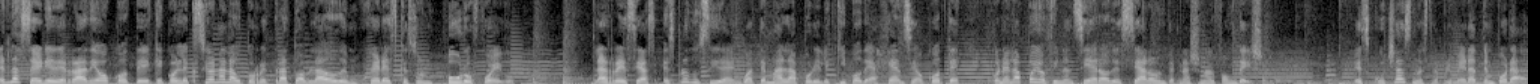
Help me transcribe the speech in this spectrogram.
es la serie de Radio Ocote que colecciona el autorretrato hablado de mujeres que son puro fuego. Las Recias es producida en Guatemala por el equipo de Agencia Ocote con el apoyo financiero de Seattle International Foundation. Escuchas nuestra primera temporada.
